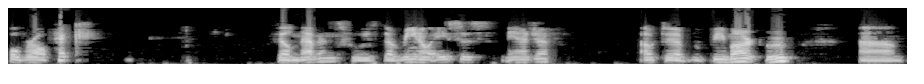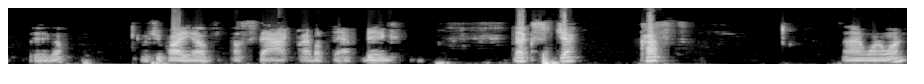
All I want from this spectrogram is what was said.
overall pick. Phil Nevins, who's the Reno Aces manager. Out to B-Mart. Um, there you go. Which you probably have a stack, probably about that big. Next, Jack Cust. Nine one one.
